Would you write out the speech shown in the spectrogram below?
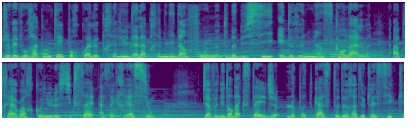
Je vais vous raconter pourquoi le prélude à l'après-midi d'un faune de Debussy est devenu un scandale, après avoir connu le succès à sa création. Bienvenue dans Backstage, le podcast de Radio Classique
